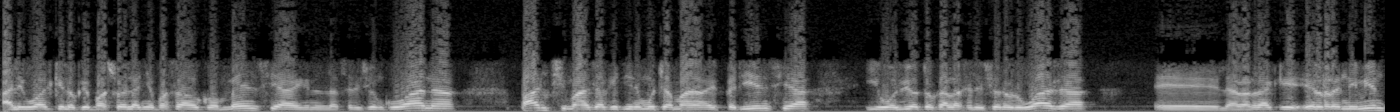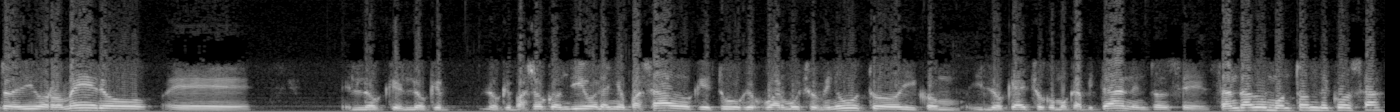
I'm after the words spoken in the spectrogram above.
al igual que lo que pasó el año pasado con Mencia en la selección cubana, Panchi, más allá que tiene mucha más experiencia y volvió a tocar la selección uruguaya, eh, la verdad que el rendimiento de Diego Romero, eh, lo que lo que lo que pasó con Diego el año pasado, que tuvo que jugar muchos minutos y, con, y lo que ha hecho como capitán. Entonces, se han dado un montón de cosas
